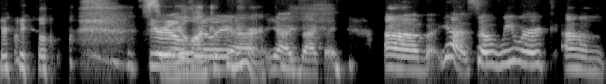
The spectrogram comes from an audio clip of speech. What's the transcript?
serial serial uh, entrepreneur. yeah, exactly. um, yeah. So WeWork um,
